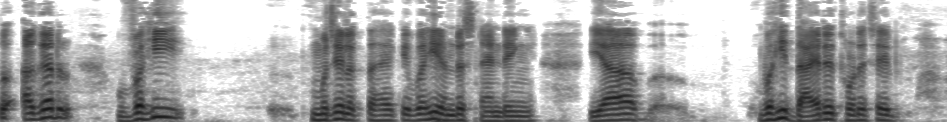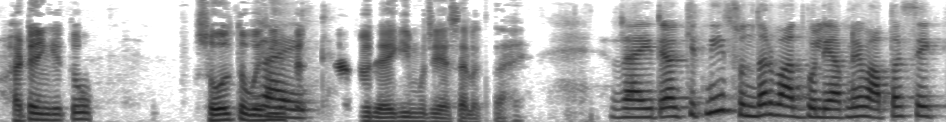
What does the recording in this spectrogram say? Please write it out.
तो अगर वही मुझे लगता है कि वही अंडरस्टैंडिंग या वही दायरे थोड़े से हटेंगे तो सोल तो वही right. हो जाएगी मुझे ऐसा लगता है। Right right. कितनी सुंदर बात बोली आपने वापस से एक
